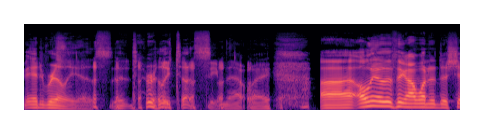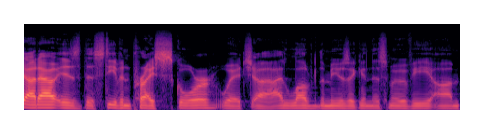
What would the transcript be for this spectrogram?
It really is. It really does seem that way. Uh, only other thing I wanted to shout out is the Steven Price score, which uh, I loved the music in this movie. Um,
